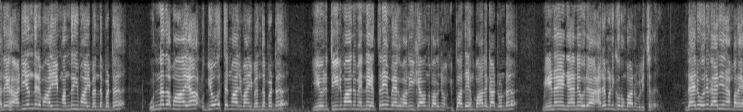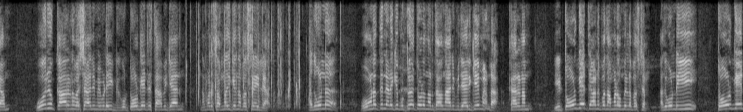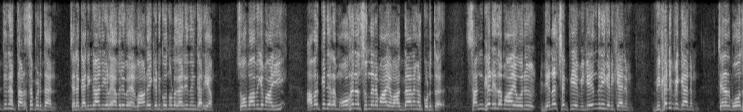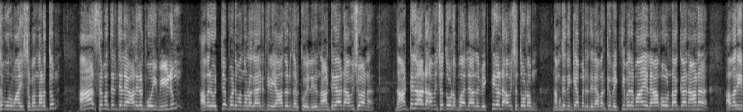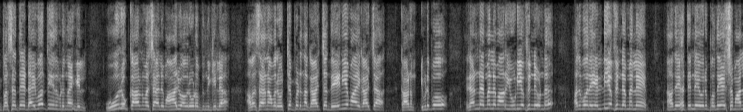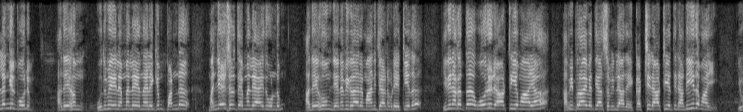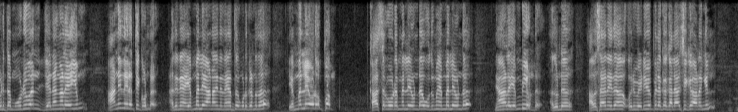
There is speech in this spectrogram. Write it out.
അദ്ദേഹം അടിയന്തരമായി മന്ത്രിയുമായി ബന്ധപ്പെട്ട് ഉന്നതമായ ഉദ്യോഗസ്ഥന്മാരുമായി ബന്ധപ്പെട്ട് ഈ ഒരു തീരുമാനം എന്നെ എത്രയും വേഗം അറിയിക്കാമെന്ന് പറഞ്ഞു. ഇപ്പോൾ അദ്ദേഹം പാലക്കാട്ടുണ്ട്. മീണയെ ഞാൻ ഒരു അരമണിക്കൂർ മുമ്പാണ് വിളിച്ചത്. എന്തായാലും ഒരു കാര്യം ഞാൻ പറയാം. ഒരു കാരണവശാലും ഇവിടെ ഈ ടോൾ ഗേറ്റ് സ്ഥാപിക്കാൻ നമ്മൾ സമ്മതിക്കുന്ന പ്രശ്നമില്ല. അതുകൊണ്ട് ഓണത്തിന്റെ ഇടയ്ക്ക് പുട്ടുകച്ചവടം നടത്താമെന്ന് ആരും വിചാരിക്കുകയും വേണ്ട. കാരണം ഈ ടോൾ ഗേറ്റാണ് ഇപ്പോൾ നമ്മുടെ മുമ്പിലുള്ള പ്രശ്നം. അതുകൊണ്ട് ഈ ടോൾ ഗേറ്റിനെ തടസ്സപ്പെടുത്താൻ ചില കരിങ്കാലികളെ അവർ വാടകയ്ക്ക് എടുക്കുമെന്നുള്ള കാര്യം നിങ്ങൾക്കറിയാം. സ്വാഭാവികമായി അവർക്ക് ചില മോഹനസുന്ദരമായ വാഗ്ദാനങ്ങൾ കൊടുത്ത് സംഘടിതമായ ഒരു ജനശക്തിയെ വികേന്ദ്രീകരിക്കാനും വിഘടിപ്പിക്കാനും ചിലർ ബോധപൂർവമായി ശ്രമം നടത്തും. ആ ശ്രമത്തിൽ ചില ആളുകൾ പോയി വീഴും. അവർ ഒറ്റപ്പെടുമെന്നുള്ള കാര്യത്തിൽ യാതൊരു തർക്കവുമില്ല ഇത് നാട്ടുകാരുടെ ആവശ്യമാണ്. നാട്ടുകാരുടെ ആവശ്യത്തോടൊപ്പം അല്ലാതെ വ്യക്തികളുടെ ആവശ്യത്തോടും നമുക്ക് നിൽക്കാൻ പറ്റത്തില്ല. അവർക്ക് വ്യക്തിപരമായ ലാഭം ഉണ്ടാക്കാനാണ് അവർ ഈ പ്രശ്നത്തെ ഡൈവേർട്ട് ചെയ്ത് വിടുന്നതെങ്കിൽ ഒരു കാരണവശാലും ആരും അവരോടൊപ്പം നിൽക്കില്ല. അവസാനം അവർ ഒറ്റപ്പെടുന്ന കാഴ്ച ദയനീയമായ കാഴ്ച കാണും. ഇവിടെ ഇപ്പോൾ രണ്ട് എം എൽ എമാർ യു ഡി എഫിന്റെ ഉണ്ട്. അതുപോലെ എൽ ഡി എഫിന്റെ എം എൽ എ അദ്ദേഹത്തിന്റെ ഒരു പ്രദേശം അല്ലെങ്കിൽ പോലും അദ്ദേഹം ഉദുമയിൽ എം എൽ എ എന്ന നിലയ്ക്കും പണ്ട് മഞ്ചേശ്വരത്തെ എം എൽ എ ആയതുകൊണ്ടും അദ്ദേഹവും ജനവികാരം മാനിച്ചാണ് ഇവിടെ എത്തിയത്. ഇതിനകത്ത് ഒരു രാഷ്ട്രീയമായ അഭിപ്രായ വ്യത്യാസമില്ലാതെ കക്ഷി രാഷ്ട്രീയത്തിന് അതീതമായി ഇവിടുത്തെ മുഴുവൻ ജനങ്ങളെയും അണിനിരത്തിക്കൊണ്ട് അതിന് എം എൽ എ ആണ് അതിന് നേതൃത്വം കൊടുക്കേണ്ടത്. എം എൽ എയോടൊപ്പം കാസർഗോഡ് എം എൽ എ ഉണ്ട് ഉദുമ എം എൽ എ ഉണ്ട് ഞങ്ങൾ എം പി ഉണ്ട്. അതുകൊണ്ട് അവസാനം ഇത് ഒരു വെടിവെപ്പിലൊക്കെ കലാശിക്കുകയാണെങ്കിൽ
